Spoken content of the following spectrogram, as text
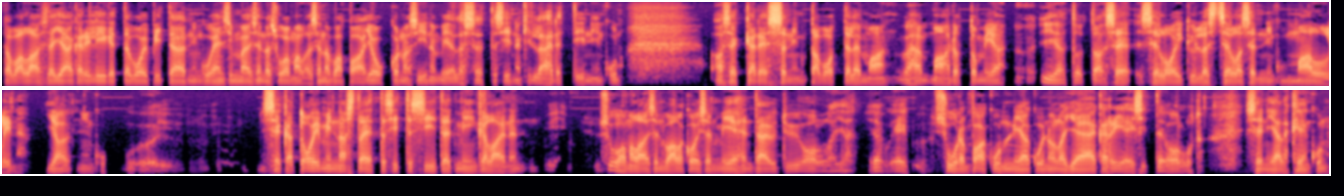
tavallaan sitä jääkäriliikettä voi pitää niin kuin ensimmäisenä suomalaisena vapaa-joukkona siinä mielessä, että siinäkin lähdettiin niin kuin ase kädessä niin tavoittelemaan vähän mahdottomia. Ja tota, se, se loi kyllä sellaisen niin kuin mallin ja niin kuin, sekä toiminnasta että sitten siitä, että minkälainen suomalaisen valkoisen miehen täytyy olla ja, ja ei, suurempaa kunniaa kuin olla jääkäri ei sitten ollut sen jälkeen, kun,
